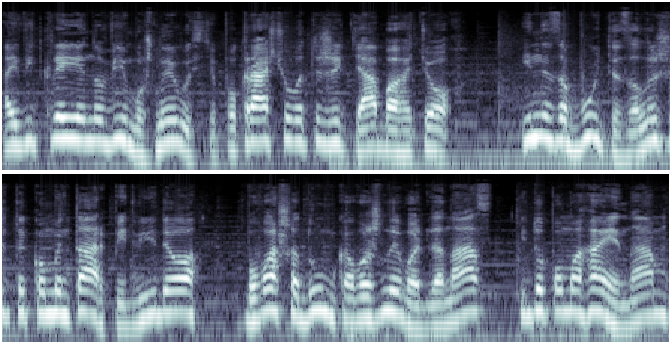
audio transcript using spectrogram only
а й відкриє нові можливості покращувати життя багатьох. І не забудьте залишити коментар під відео, бо ваша думка важлива для нас і допомагає нам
